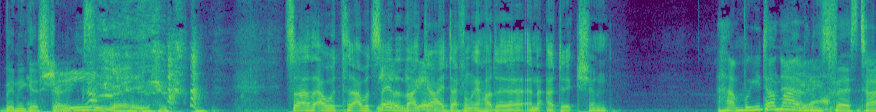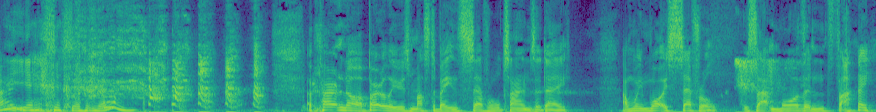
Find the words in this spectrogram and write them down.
Vinegar strokes. So I, I would I would say Yeah, that that good. guy definitely had a, an addiction. How, well, you That don't might have know. his first time. Yeah. Apparently, no. Apparently, he was masturbating several times a day. I mean, what is several? Is that more than five?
